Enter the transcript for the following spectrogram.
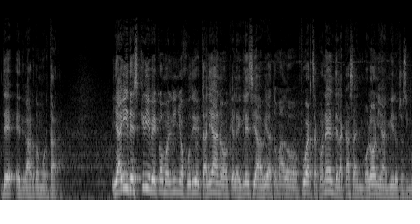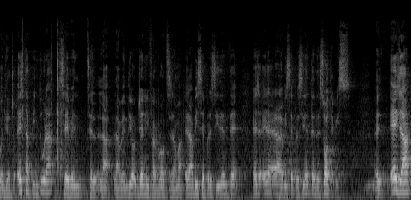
de Edgardo Mortara. Y ahí describe cómo el niño judío italiano que la iglesia había tomado fuerza con él de la casa en Bolonia en 1858. Esta pintura se, la, vendió Jennifer Roth, se llama, era vicepresidente, ella era la vicepresidente de Sotheby's. Eh, ella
